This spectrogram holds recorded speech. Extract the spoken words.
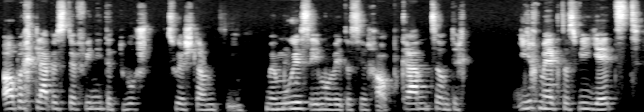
aber ich glaube, es darf nicht der Durchzustand sein. Man muss immer wieder sich abgrenzen und ich, ich merke das wie jetzt,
